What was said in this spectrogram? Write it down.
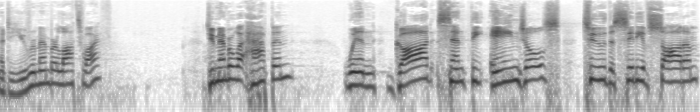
Now, do you remember Lot's wife? Do you remember what happened when God sent the angels to the city of Sodom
